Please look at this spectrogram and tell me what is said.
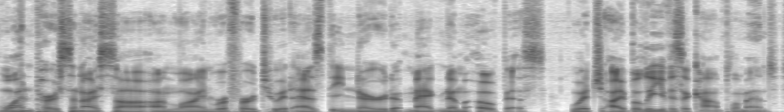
One person I saw online referred to it as the nerd magnum opus, which I believe is a compliment.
